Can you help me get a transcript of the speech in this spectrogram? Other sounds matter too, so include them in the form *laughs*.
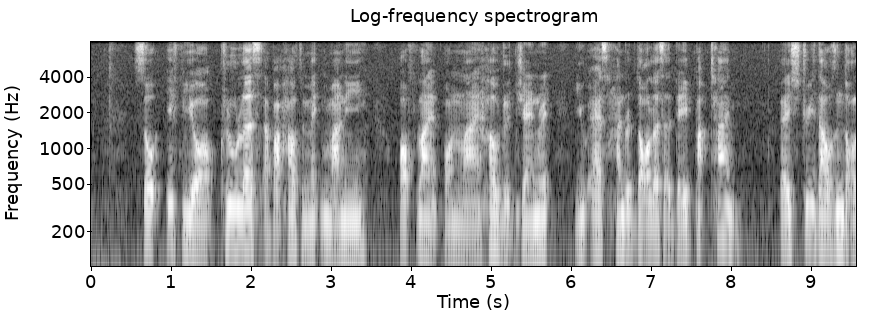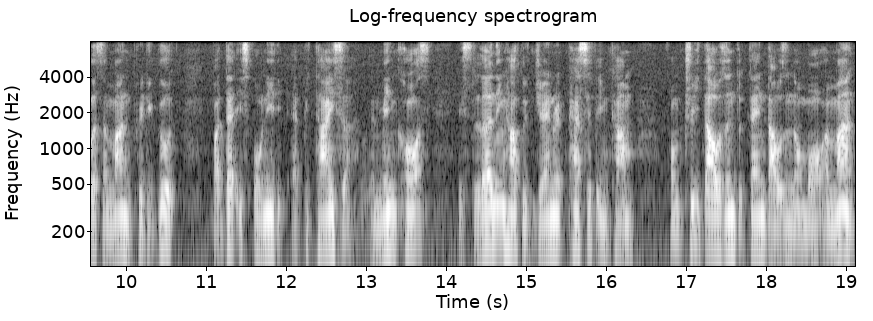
So if you're clueless about how to make money offline and online, how to generate US $100 a day part-time. That is $3,000 a month, pretty good. But that is only the appetizer. The main course is learning how to generate passive income from 3,000 to 10,000 or more a month.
